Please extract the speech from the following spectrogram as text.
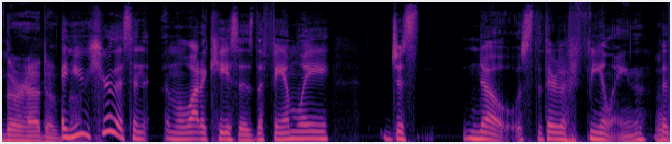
There had to. and you hear this in, in a lot of cases. The family just knows that there's a feeling that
